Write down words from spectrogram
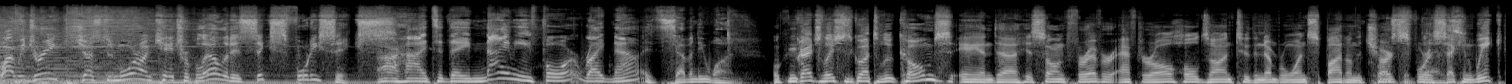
Why we drink Justin Moore on K Triple L. It is six forty six. Our high today, 94. Right now, it's 71. Well, congratulations go out to Luke Combs and uh, his song "Forever After All" holds on to the number one spot on the charts it for a second week,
